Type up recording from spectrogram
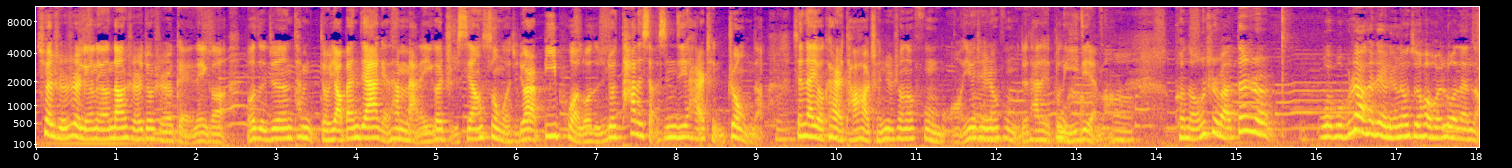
确实是玲玲当时就是给那个罗子君他们就要搬家，给他们买了一个纸箱送过去，有点逼迫罗子君，就他的小心机还是挺重的。现在又开始讨好陈俊生的父母，因为陈俊生父母对他的也不理解嘛。嗯，可能是吧，但是。我我不知道他这个玲玲最后会落在哪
